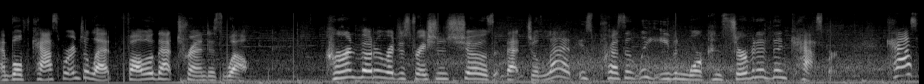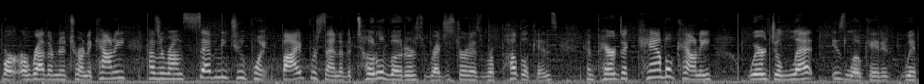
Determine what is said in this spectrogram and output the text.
and both Casper and Gillette follow that trend as well. Current voter registration shows that Gillette is presently even more conservative than Casper. Casper, or rather Natrona County, has around 72.5% of the total voters registered as Republicans compared to Campbell County, where Gillette is located with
